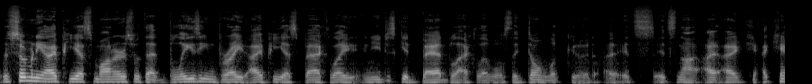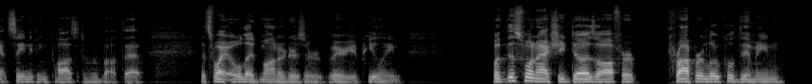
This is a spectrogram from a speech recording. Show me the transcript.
there's so many IPS monitors with that blazing bright IPS backlight and you just get bad black levels. They don't look good. Uh, it's it's not I I, I can't say anything positive about that. That's why OLED monitors are very appealing. But this one actually does offer proper local dimming,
